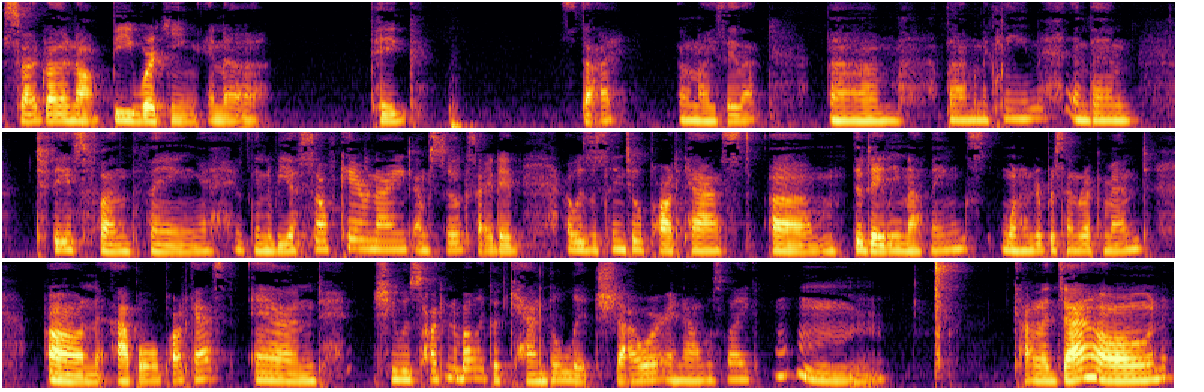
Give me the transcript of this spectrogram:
so I'd rather not be working in a pig sty. I don't know how you say that. Um, but I'm gonna clean and then today's fun thing is going to be a self-care night. I'm so excited. I was listening to a podcast um the daily nothings 100% recommend on apple podcast and she was talking about like a candlelit shower and i was like hmm kind of down.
